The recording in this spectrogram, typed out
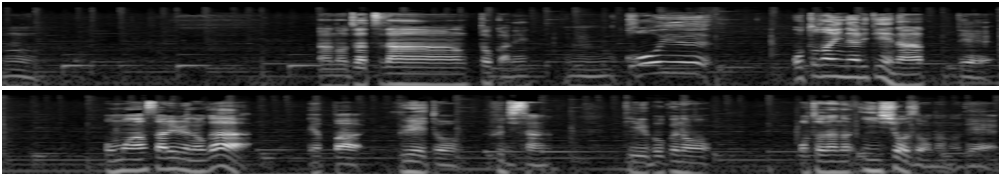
うん。あの雑談とかね、うん、こういう大人になりてえなって思わされるのがやっぱグレート富士山っていう僕の大人の印象像なので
